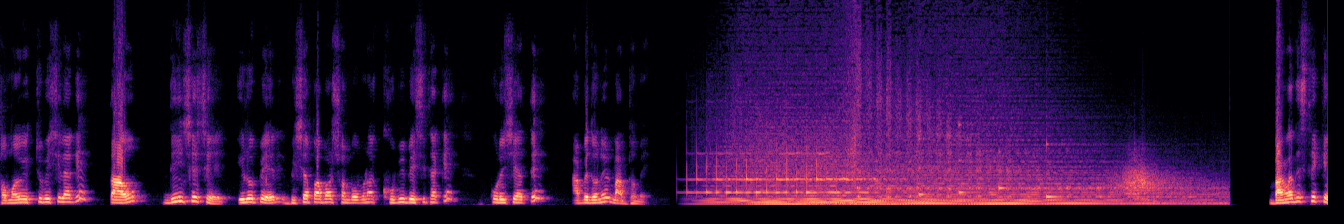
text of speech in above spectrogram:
সময়ও একটু বেশি লাগে। তাও দিন শেষে ইউরোপের ভিসা পাওয়ার সম্ভাবনা খুবই বেশি থাকে ক্রোয়েশিয়াতে আবেদনের মাধ্যমে। বাংলাদেশ থেকে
